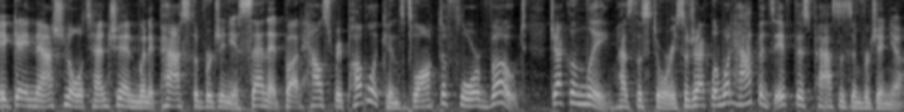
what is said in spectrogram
It gained national attention when it passed the Virginia Senate, but House Republicans blocked a floor vote. Jacqueline Lee has the story. So, Jacqueline, what happens if this passes in Virginia?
